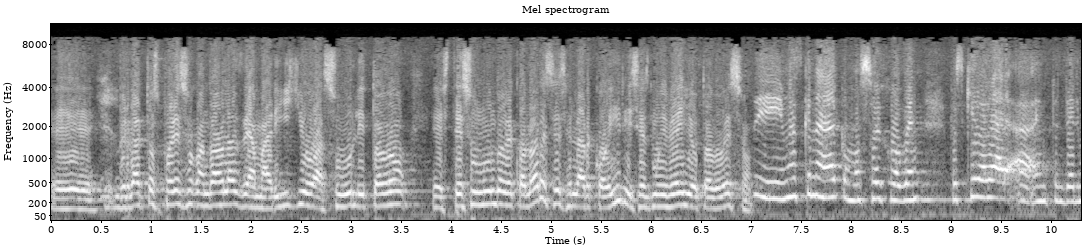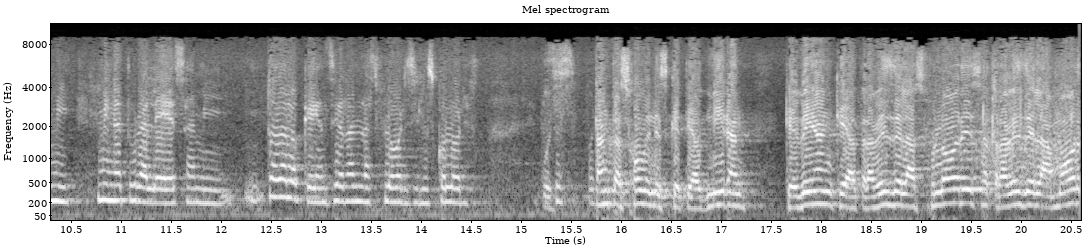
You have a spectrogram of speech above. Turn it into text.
eh, ¿Verdad? Entonces por eso cuando hablas de amarillo, azul y todo, este es un mundo de colores, es el arco iris, es muy bello todo eso. Sí, más que nada como soy joven, pues quiero dar a entender mi, mi naturaleza, mi, todo lo que encierran las flores y los colores. pues, pues tantas jóvenes que te admiran, que vean que a través de las flores, a través del amor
